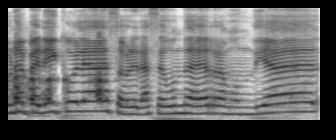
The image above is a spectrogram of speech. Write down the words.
Una película sobre la Segunda Guerra Mundial,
